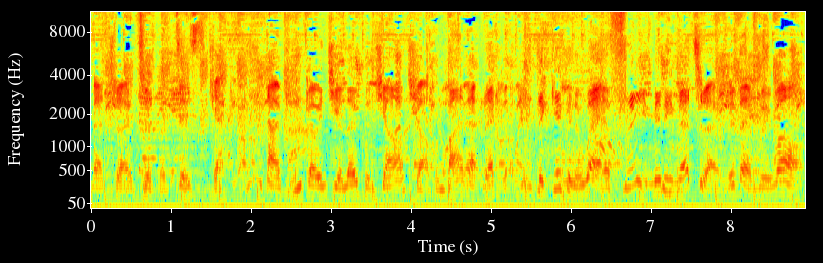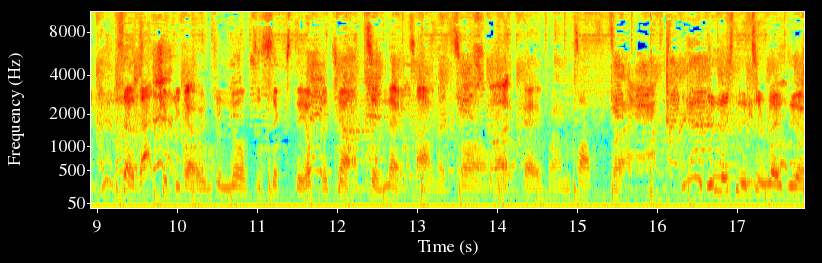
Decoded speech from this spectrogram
Metro to the Disco. Now, if you go into your local chart shop and buy that record, they're giving away a free mini Metro with every one. So that should be going from 0 to 60 up the charts in no time at all. Okay, fantastic. You're listening to Radio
